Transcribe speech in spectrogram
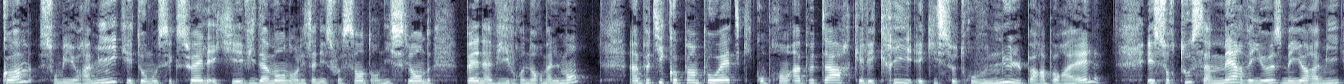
comme son meilleur ami qui est homosexuel et qui évidemment dans les années 60 en Islande peine à vivre normalement, un petit copain poète qui comprend un peu tard qu'elle écrit et qui se trouve nul par rapport à elle, et surtout sa merveilleuse meilleure amie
